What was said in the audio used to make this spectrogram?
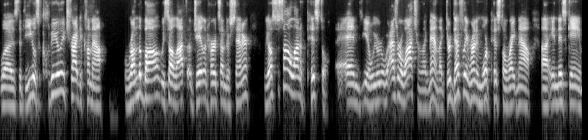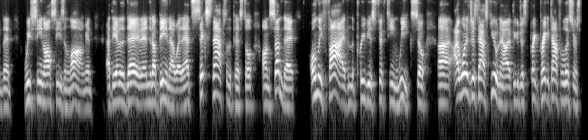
was that the Eagles clearly tried to come out, run the ball. We saw lots of Jalen Hurts under center. We also saw a lot of pistol, and you know, we were as we are watching, we're like, man, like they're definitely running more pistol right now uh, in this game than we've seen all season long. And at the end of the day, it ended up being that way. They had six snaps of the pistol on Sunday, only five in the previous 15 weeks. So uh, I want to just ask you now, if you could just break, break it down for listeners,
